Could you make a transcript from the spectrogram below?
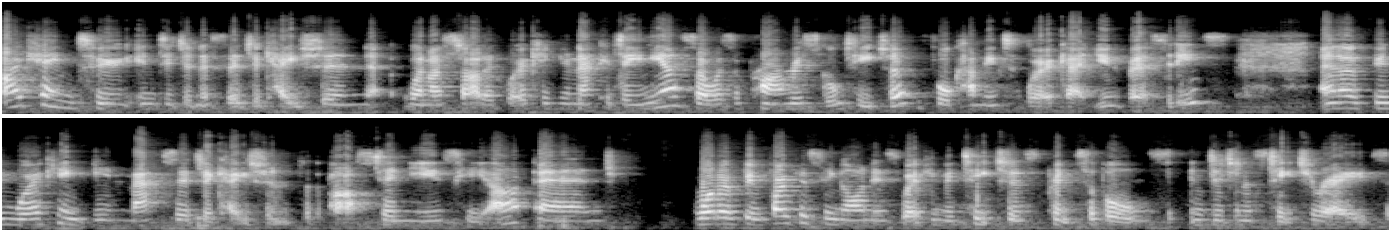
I came to Indigenous education when I started working in academia. So I was a primary school teacher before coming to work at universities. And I've been working in maths education for the past 10 years here. And what I've been focusing on is working with teachers, principals, Indigenous teacher aides,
